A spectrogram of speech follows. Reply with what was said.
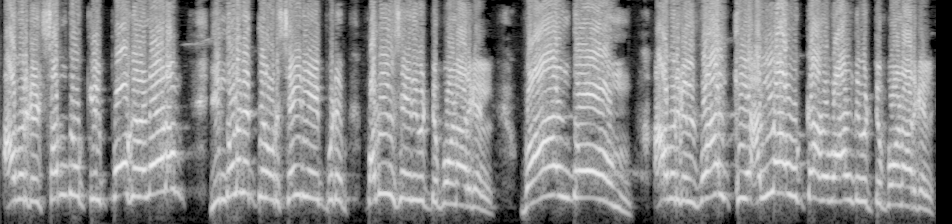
அவர்கள் சந்தூக்கில் போகிற நேரம் இந்த உலகத்தில் ஒரு செய்தியை பிடி- பதிவு செய்து விட்டு போனார்கள். வாழ்ந்தோம். அவர்கள் வாழ்க்கை அல்லாவுக்காக வாழ்ந்து விட்டு போனார்கள்.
